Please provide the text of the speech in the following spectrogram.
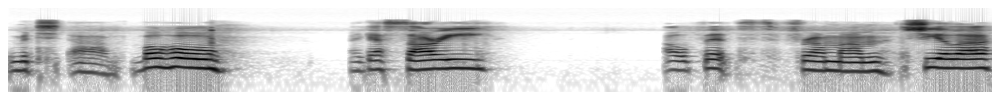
uh, boho I guess sorry outfits from um, Sheila.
